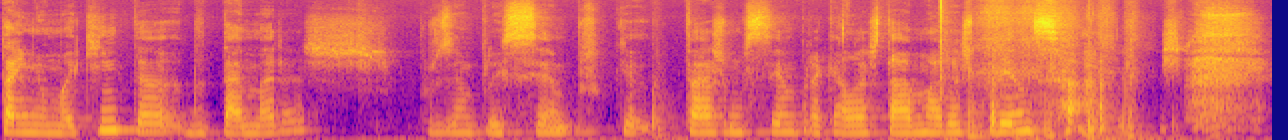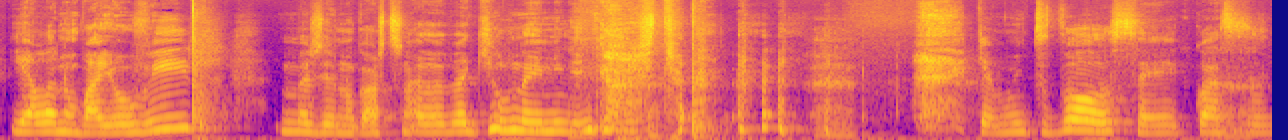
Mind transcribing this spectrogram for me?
tem uma quinta de tâmaras, por exemplo, e sempre que traz-me sempre aquelas tâmaras prensadas e ela não vai ouvir, mas eu não gosto nada daquilo, nem ninguém gosta. Que é muito doce, é quase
